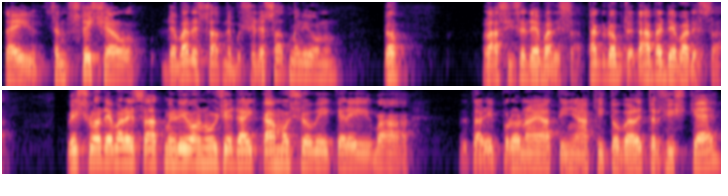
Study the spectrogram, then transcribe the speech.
tady jsem slyšel 90 nebo 60 milionů. Jo, hlásí se 90. Tak dobře, dáme 90. Vyšlo 90 milionů, že dají Kamošovi, který má tady pronajatý nějaký to veletržiště,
